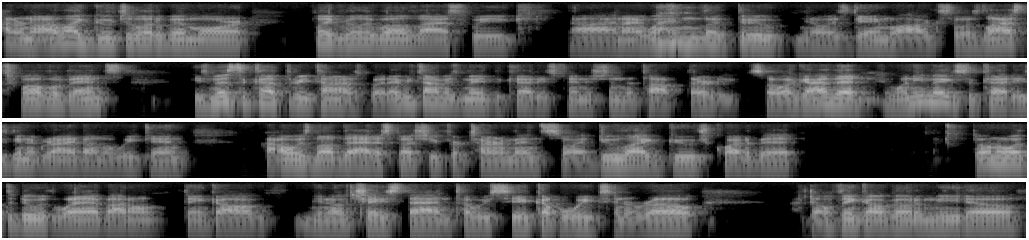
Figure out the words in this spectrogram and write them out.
I don't know. I like Gooch a little bit more. Played really well last week. Uh, and I went and looked through, you know, his game log. So his last 12 events, he's missed the cut three times, but every time he's made the cut, he's finished in the top 30. So a guy that when he makes the cut, he's going to grind on the weekend. I always love that, especially for tournaments. So I do like Gooch quite a bit. Don't know what to do with Webb. I don't think I'll, you know, chase that until we see a couple weeks in a row. I don't think I'll go to Mito.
